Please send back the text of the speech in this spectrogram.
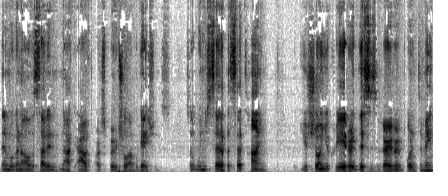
then we're going to all of a sudden knock out our spiritual obligations. So when you set up a set time, you're showing your creator, this is very, very important to me.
